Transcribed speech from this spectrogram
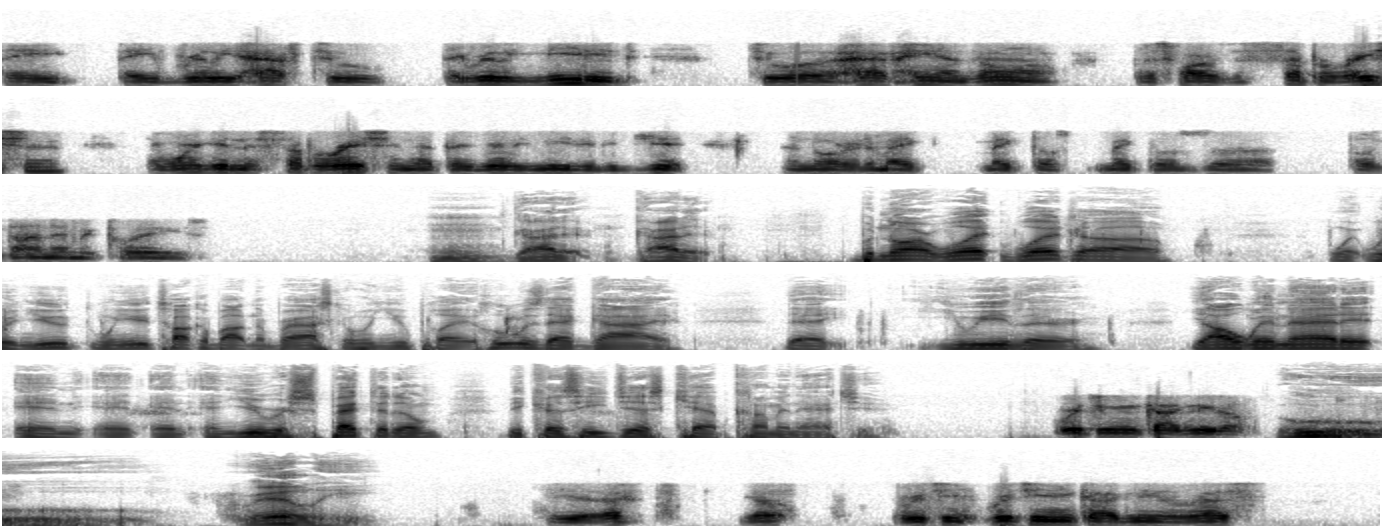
they they really have to they really needed to uh, have hands on, but as far as the separation, they weren't getting the separation that they really needed to get in order to make make those make those uh, those dynamic plays. Mm, got it, got it. Benard, what what uh, when, when you when you talk about Nebraska when you play, who was that guy that you either y'all went at it and and, and, and you respected him because he just kept coming at you? Richie Incognito. Ooh, really? Yeah, that's yep. Richie Richie Incognito. That's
